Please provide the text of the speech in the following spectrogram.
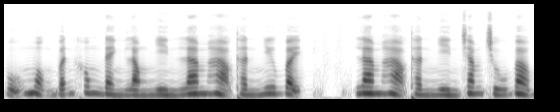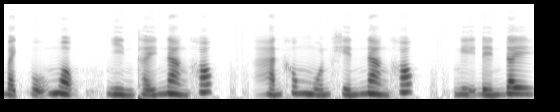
Vũ Mộng vẫn không đành lòng nhìn Lam Hạo Thần như vậy. Lam Hạo Thần nhìn chăm chú vào Bạch Vũ Mộng, nhìn thấy nàng khóc, hắn không muốn khiến nàng khóc, nghĩ đến đây,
